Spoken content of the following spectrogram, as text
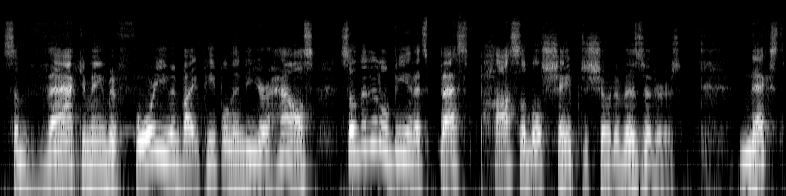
some vacuuming before you invite people into your house so that it'll be in its best possible shape to show to visitors. Next,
